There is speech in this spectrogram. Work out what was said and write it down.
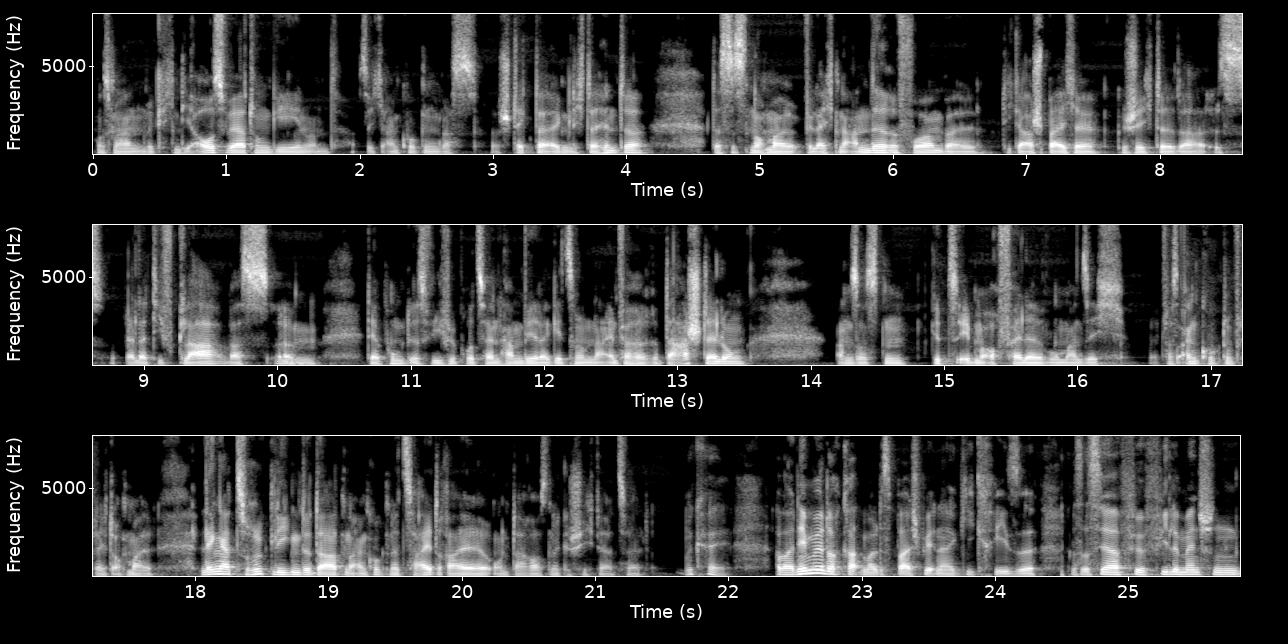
Muss man wirklich in die Auswertung gehen und sich angucken, was, was steckt da eigentlich dahinter. Das ist nochmal vielleicht eine andere Form, weil die Gasspeichergeschichte, da ist relativ klar, was mhm. ähm, der Punkt ist, wie viel Prozent haben wir. Da geht es nur um eine einfachere Darstellung. Ansonsten gibt es eben auch Fälle, wo man sich etwas anguckt und vielleicht auch mal länger zurückliegende Daten anguckt, eine Zeitreihe und daraus eine Geschichte erzählt. Okay, aber nehmen wir doch gerade mal das Beispiel Energiekrise. Das ist ja für viele Menschen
